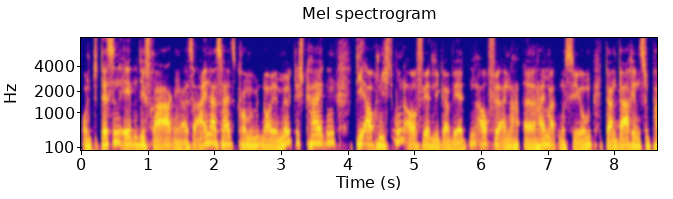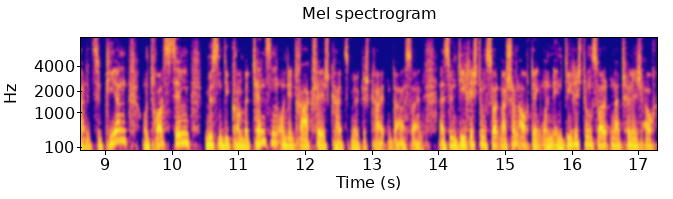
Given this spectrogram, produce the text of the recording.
Und das sind eben die Fragen. Also einerseits kommen neue Möglichkeiten, die auch nicht unaufwendiger werden, auch für ein äh, Heimatmuseum, dann darin zu partizipieren. Und trotzdem müssen die Kompetenzen und die Tragfähigkeitsmöglichkeiten da sein. Also in die Richtung sollte man schon auch denken. Und in die Richtung sollten natürlich auch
